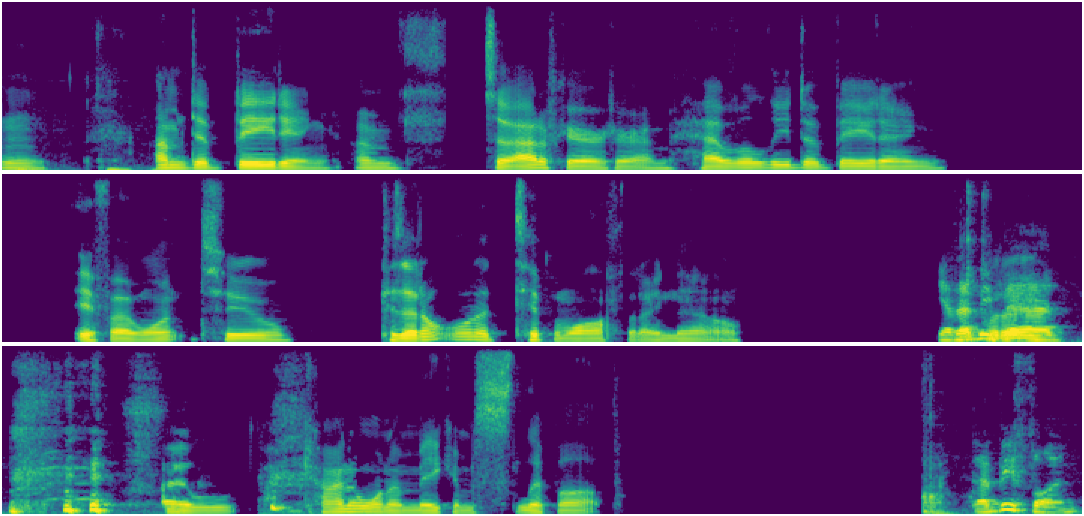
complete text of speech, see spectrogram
mm, I'm debating. I'm so out of character. I'm heavily debating if I want to, because I don't want to tip him off that I know. Yeah, that'd be But I- bad. I, kind of want to make him slip up. That'd be fun.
